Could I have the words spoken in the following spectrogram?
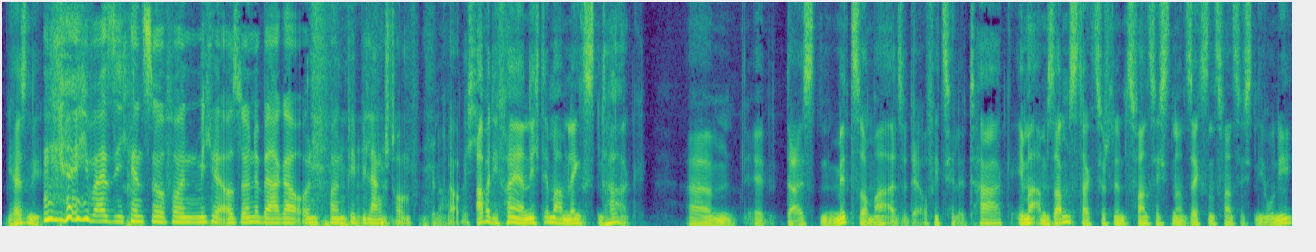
Wie heißen die? ich weiß nicht, ich kenne es nur von Michael aus Lönneberger und von Pippi Langstrumpf, genau. glaube ich. Aber die feiern nicht immer am längsten Tag. Ähm, äh, da ist ein Mitsommer, also der offizielle Tag, immer am Samstag zwischen dem 20. und 26. Juni.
